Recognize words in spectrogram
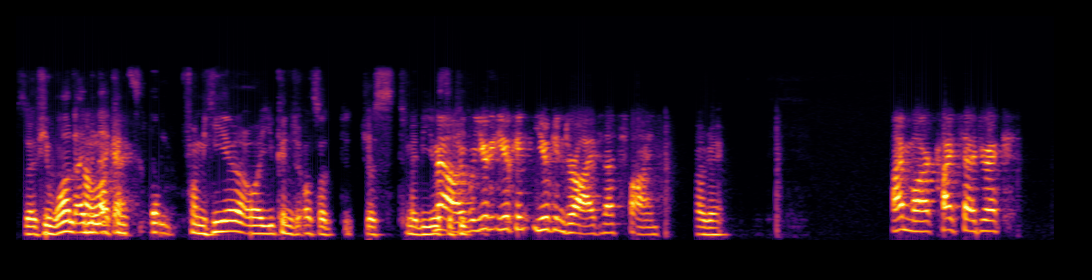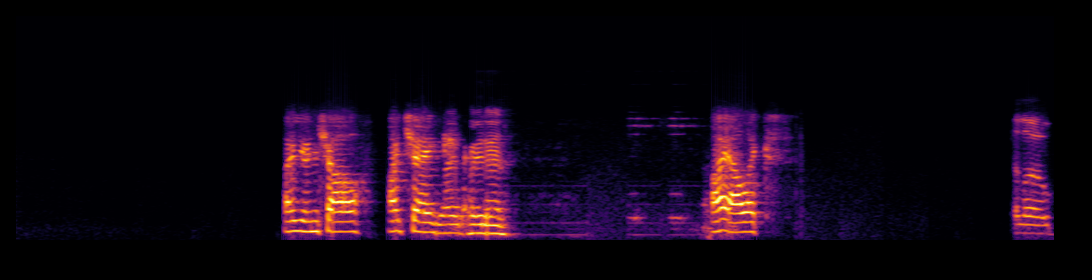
So if you want, I Oh, mean, I oh, can see them from here, or you can also just maybe use the no, you, you can, you can drive, that's fine. Okay. Hi, Mark. Hi, Cedric. Hi, Yun Chao. Hi, Cheng. How you doing? Hi, Alex. Hello.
